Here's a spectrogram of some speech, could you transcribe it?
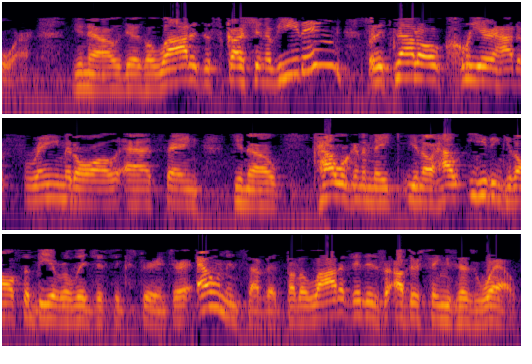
for. You know, there's a lot of discussion of eating, but it's not all clear how to frame it all as saying, you know, how we're going to make, you know, how eating can also be a religious experience. There are elements of it, but a lot of it is other things as well.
